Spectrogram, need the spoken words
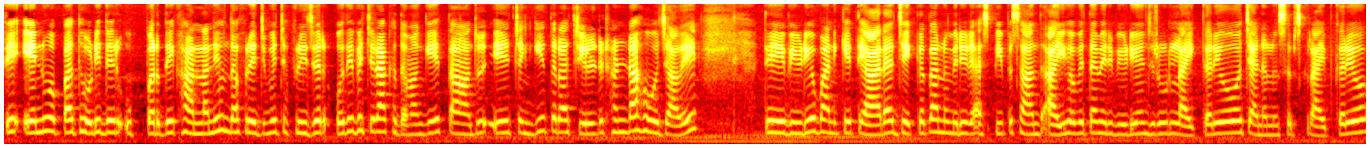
ਤੇ ਇਹਨੂੰ ਆਪਾਂ ਥੋੜੀ ਦੇਰ ਉੱਪਰ ਦੇ ਖਾਣਾ ਨਹੀਂ ਹੁੰਦਾ ਫ੍ਰਿਜ ਵਿੱਚ ਫ੍ਰੀਜ਼ਰ ਉਹਦੇ ਵਿੱਚ ਰੱਖ ਦੇਵਾਂਗੇ ਤਾਂ ਜੋ ਇਹ ਚੰਗੀ ਤਰ੍ਹਾਂ ਚਿਲਡ ਠੰਡਾ ਹੋ ਜਾਵੇ। ਤੇ ਵੀਡੀਓ ਬਣ ਕੇ ਤਿਆਰ ਹੈ। ਜੇਕਰ ਤੁਹਾਨੂੰ ਮੇਰੀ ਰੈਸਪੀ ਪਸੰਦ ਆਈ ਹੋਵੇ ਤਾਂ ਮੇਰੀ ਵੀਡੀਓ ਨੂੰ ਜ਼ਰੂਰ ਲਾਈਕ ਕਰਿਓ ਚੈਨਲ ਨੂੰ ਸਬਸਕ੍ਰਾਈਬ ਕਰਿਓ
